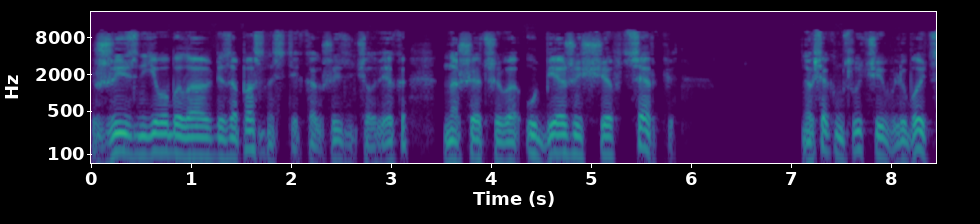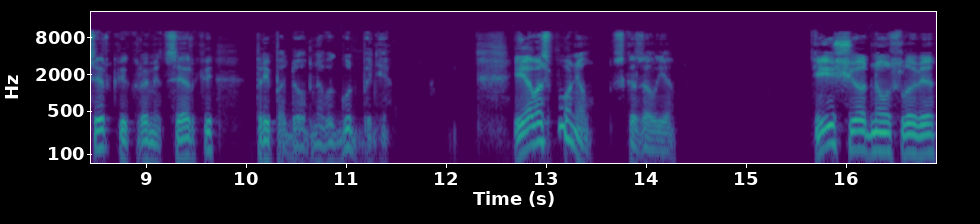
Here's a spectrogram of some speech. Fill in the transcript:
жизнь его была в безопасности, как жизнь человека, нашедшего убежище в церкви. Во всяком случае, в любой церкви, кроме церкви преподобного Гудбади. — Я вас понял, — сказал я. — И еще одно условие,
